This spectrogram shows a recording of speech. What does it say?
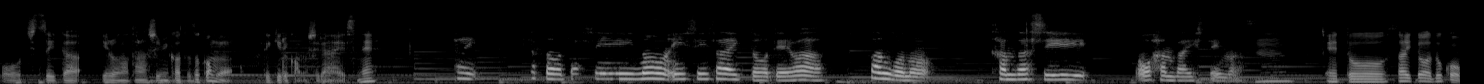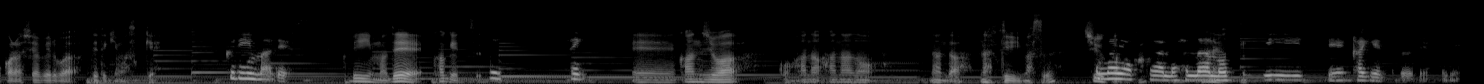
こう、落ち着いた色の楽しみ方とかもできるかもしれないですね。はい。あと私の EC サイトでは、サンゴのかんざしを販売していますう。ん。えっ、と、サイトはどこから調べれば出てきますっけ？クリーマです。クリーマで、花月。はい。えー漢字は、こう、花、花の、なんだなんて言います？中華や華かかな花の月で花月ですね。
